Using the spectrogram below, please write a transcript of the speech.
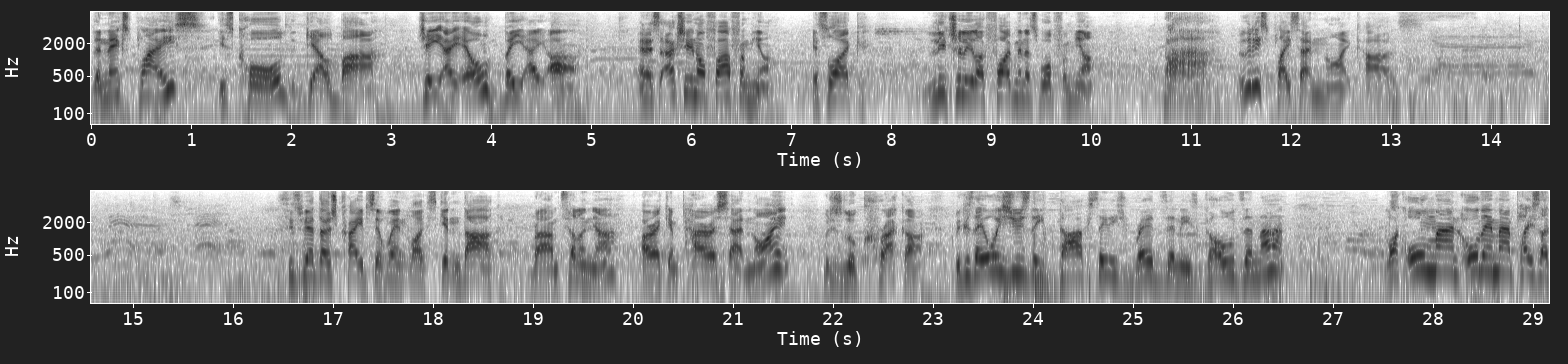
The next place is called Galbar. G A L B A R. And it's actually not far from here. It's like literally like five minutes walk from here. Bah, look at this place at night, cars. Since we had those crepes, it went like it's getting dark. bro, I'm telling ya, I reckon Paris at night would just look cracker. Because they always use these dark, see these reds and these golds and that. Like all man, all their man places are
